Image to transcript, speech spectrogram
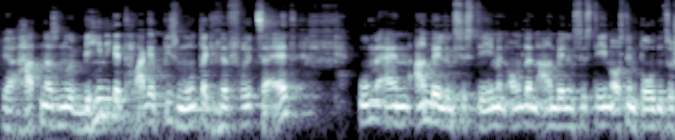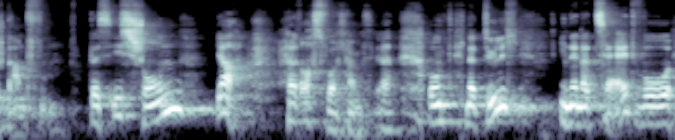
wir hatten also nur wenige Tage bis Montag in der Frühzeit, um ein Anmeldungssystem, ein Online-Anmeldungssystem aus dem Boden zu stampfen. Das ist schon, ja, herausfordernd. Ja. Und natürlich in einer Zeit, wo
